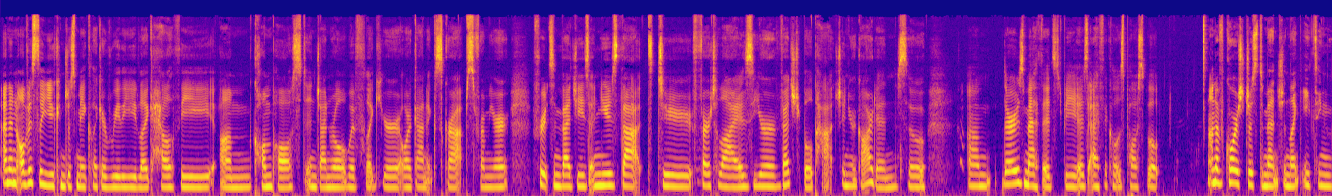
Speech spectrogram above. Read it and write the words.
And then obviously you can just make like a really like healthy um, compost in general with like your organic scraps from your fruits and veggies and use that to fertilize your vegetable patch in your garden. So um, there is methods to be as ethical as possible. And of course, just to mention, like eating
